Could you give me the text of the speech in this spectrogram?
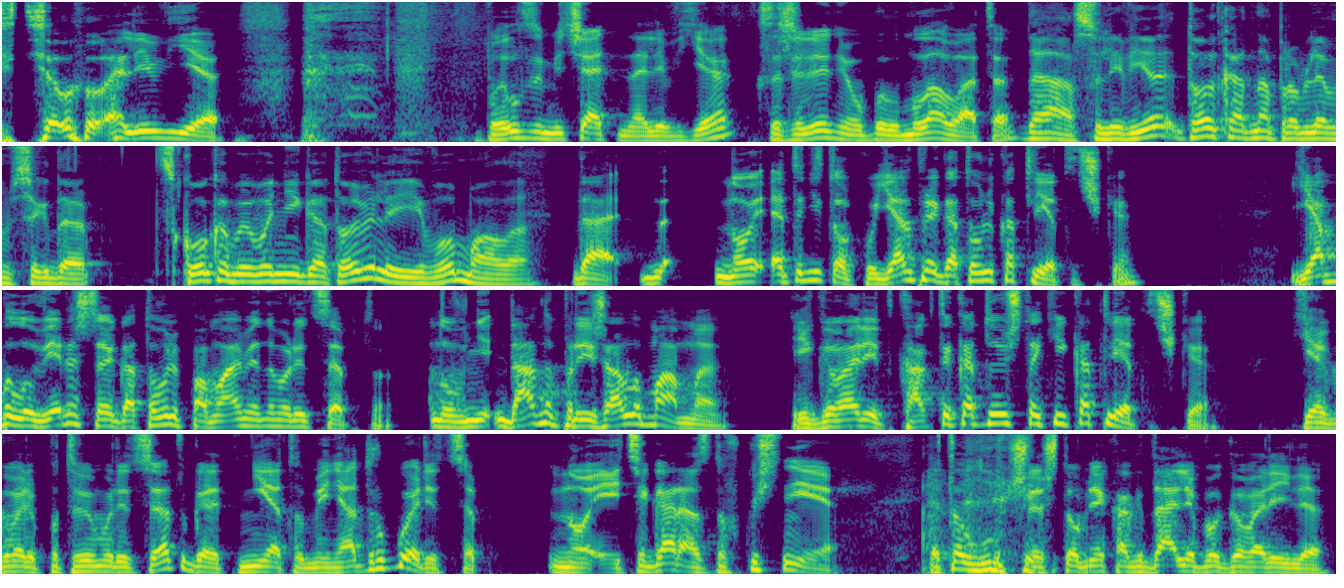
делала оливье. Был замечательный оливье, к сожалению, его было маловато. Да, с оливье только одна проблема всегда. Сколько бы его ни готовили, его мало. Да, но это не только. Я, например, готовлю котлеточки. Я был уверен, что я готовлю по маминому рецепту. Но в- недавно приезжала мама и говорит, как ты готовишь такие котлеточки? Я говорю, по твоему рецепту? Говорит, нет, у меня другой рецепт. Но эти гораздо вкуснее. Это лучшее, что мне когда-либо говорили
